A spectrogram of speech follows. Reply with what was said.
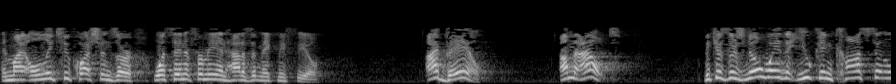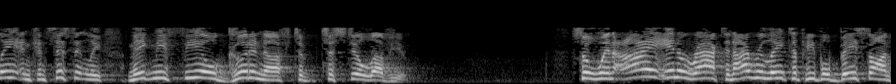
And my only two questions are, what's in it for me and how does it make me feel? I bail. I'm out. Because there's no way that you can constantly and consistently make me feel good enough to, to still love you. So when I interact and I relate to people based on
